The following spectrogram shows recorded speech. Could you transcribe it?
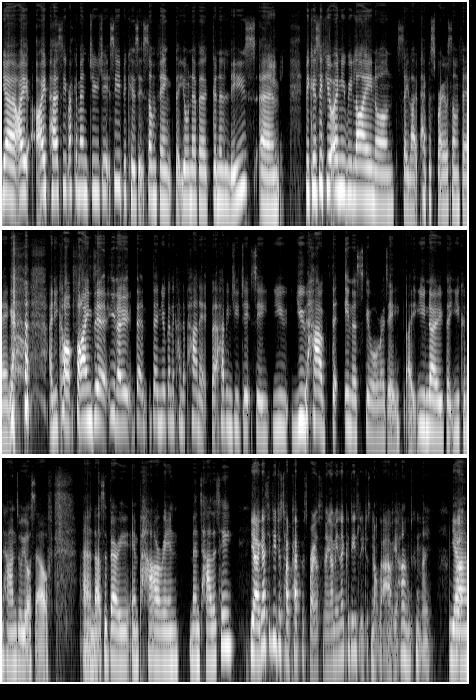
yeah, I I personally recommend jujitsu because it's something that you're never gonna lose. Um, because if you're only relying on say like pepper spray or something and you can't find it you know then then you're going to kind of panic. But having jiu-jitsu you you have the inner skill already. Like you know that you can handle yourself. And that's a very empowering mentality. Yeah, I guess if you just had pepper spray or something, I mean, they could easily just knock that out of your hand, couldn't they? yeah.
